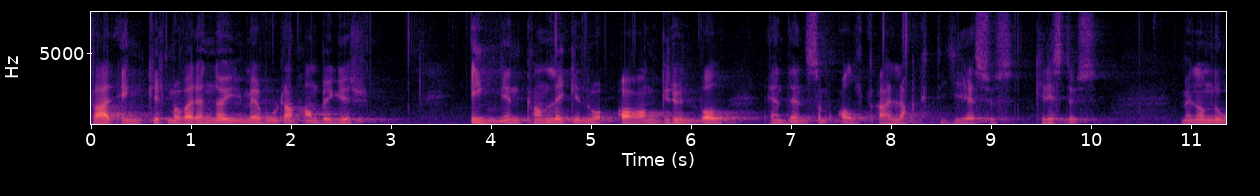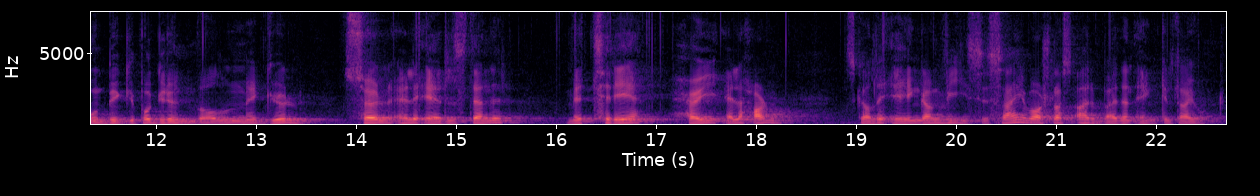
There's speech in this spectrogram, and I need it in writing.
Hver enkelt må være nøye med hvordan han bygger. Ingen kan legge noe annen grunnvoll enn den som alt er lagt, Jesus Kristus. Men om noen bygger på grunnvollen med gull, sølv eller edelstener, med tre, høy eller halm, skal det en gang vise seg hva slags arbeid den enkelte har gjort.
